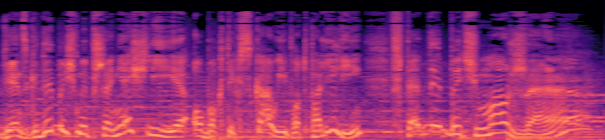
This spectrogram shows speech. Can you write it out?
Więc gdybyśmy przenieśli je obok tych skał i podpalili, wtedy być może...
